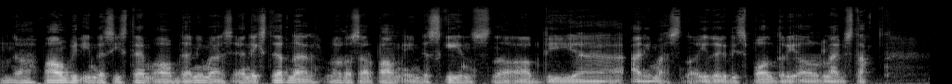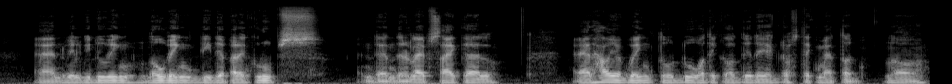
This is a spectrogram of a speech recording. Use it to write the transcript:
no, found within the system of the animals and external no, those are found in the skins no, of the uh, animals, no, either it is poultry or livestock. And we'll be doing knowing the different groups and then their life cycle and how you're going to do what they call the diagnostic method. No,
